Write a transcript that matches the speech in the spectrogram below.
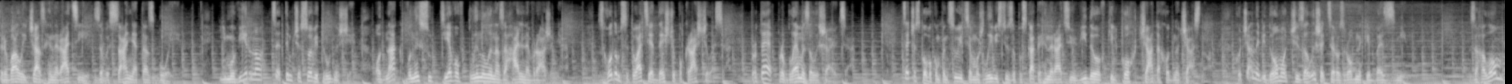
тривалий час генерації, зависання та збої. Ймовірно, це тимчасові труднощі, однак вони суттєво вплинули на загальне враження. Згодом ситуація дещо покращилася, проте проблеми залишаються. Це частково компенсується можливістю запускати генерацію відео в кількох чатах одночасно, хоча невідомо, чи залишаться розробники без змін. Загалом,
